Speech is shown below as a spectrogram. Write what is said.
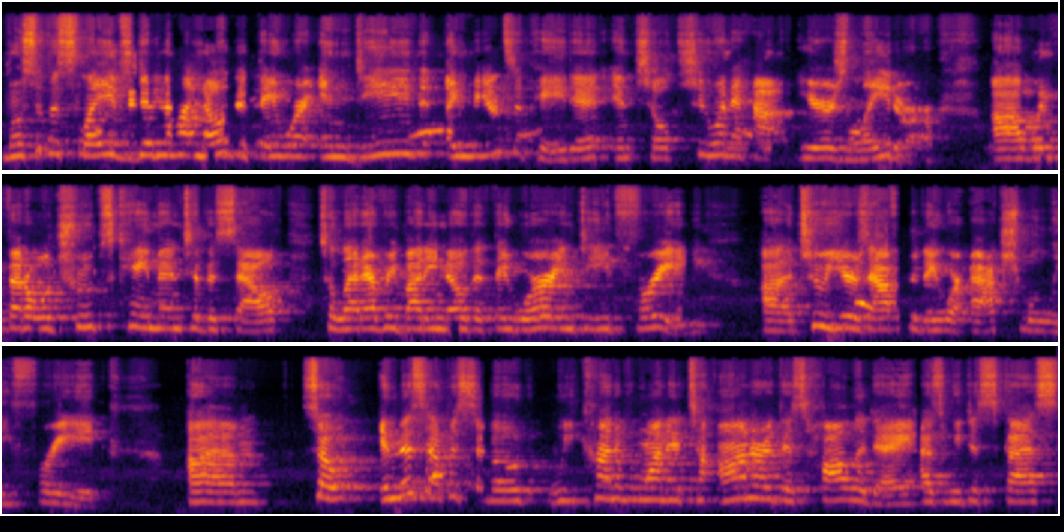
most of the slaves did not know that they were indeed emancipated until two and a half years later, uh, when federal troops came into the South to let everybody know that they were indeed free, uh, two years after they were actually freed. Um, so, in this episode, we kind of wanted to honor this holiday as we discuss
